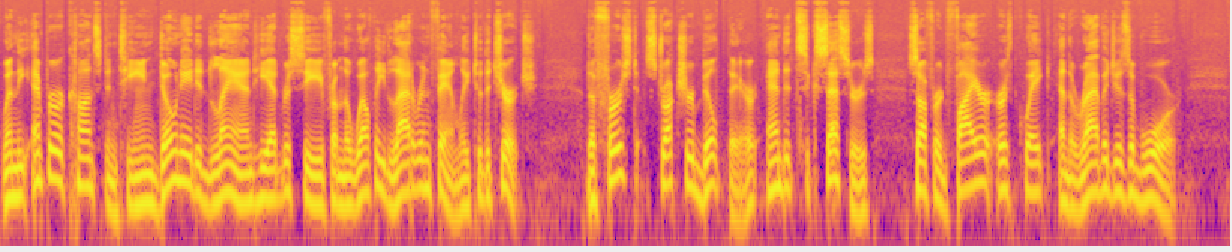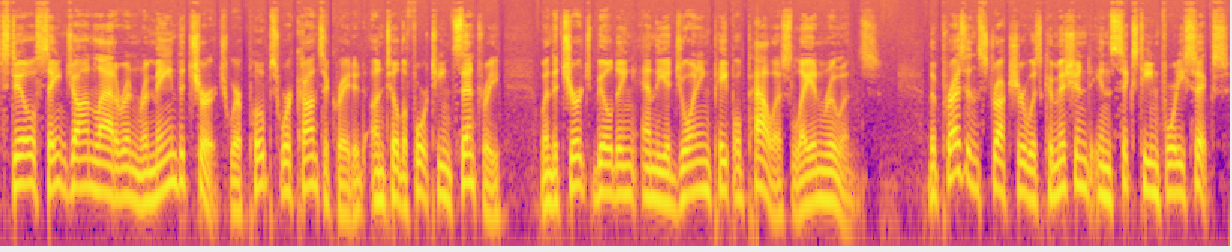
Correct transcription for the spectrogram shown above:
when the Emperor Constantine donated land he had received from the wealthy Lateran family to the church. The first structure built there and its successors suffered fire, earthquake, and the ravages of war. Still, St. John Lateran remained the church where popes were consecrated until the 14th century, when the church building and the adjoining papal palace lay in ruins. The present structure was commissioned in 1646,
